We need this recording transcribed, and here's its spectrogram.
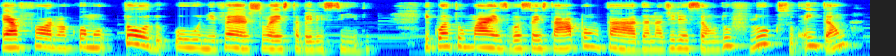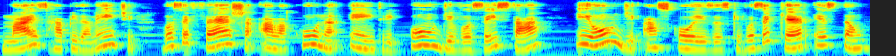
É a forma como todo o universo é estabelecido. E quanto mais você está apontada na direção do fluxo, então, mais rapidamente você fecha a lacuna entre onde você está e onde as coisas que você quer estão.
